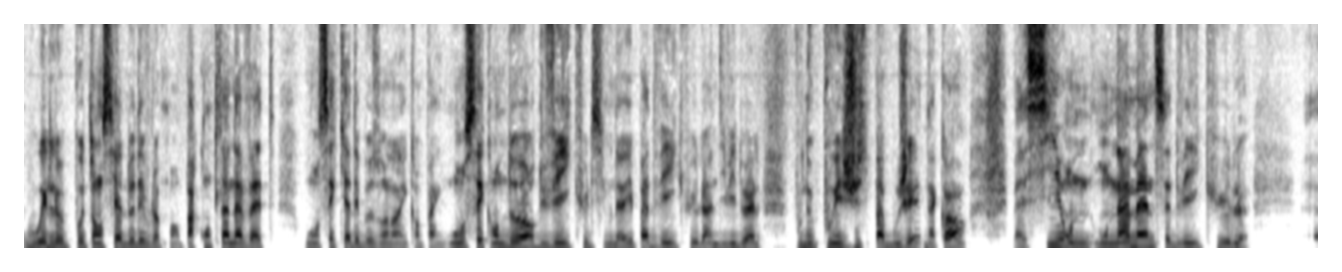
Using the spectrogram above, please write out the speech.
où est le potentiel de développement Par contre, la navette, où on sait qu'il y a des besoins dans les campagnes, où on sait qu'en dehors du véhicule, si vous n'avez pas de véhicule individuel, vous ne pouvez juste pas bouger, d'accord? Ben, Si on, amène cette véhicule euh,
